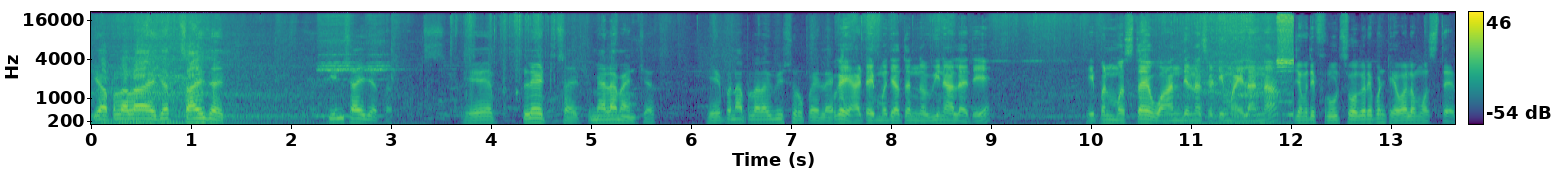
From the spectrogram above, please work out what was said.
हे आपल्याला ह्याच्यात साईज आहेत. तीन साईज येतात. हे प्लेट्स आहेत मेलामॅनच्यात हे पण आपल्याला वीस रुपयाला आहे. बघा ह्या टाईपमध्ये आता नवीन आलं ते. हे पण मस्त आहे वाण देण्यासाठी महिलांना. त्याच्यामध्ये फ्रुट्स वगैरे पण ठेवायला मस्त आहेत.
